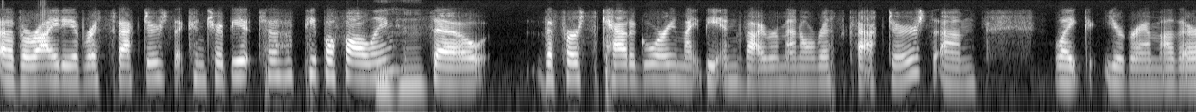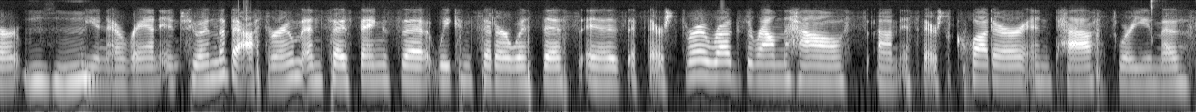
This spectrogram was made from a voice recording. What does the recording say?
a variety of risk factors that contribute to people falling. Mm-hmm. So the first category might be environmental risk factors. Um, like your grandmother, mm-hmm. you know, ran into in the bathroom. And so things that we consider with this is if there's throw rugs around the house, um, if there's clutter in paths where you most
